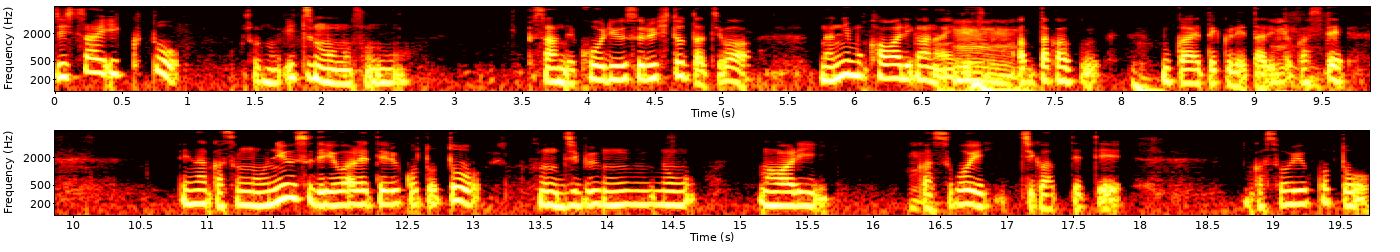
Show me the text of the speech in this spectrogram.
実際行くとそのいつものそのプサンで交流する人たちは何も変わりがないんです。よ、うん。あったかく迎えてくれたりとかして、でなんかそのニュースで言われてることとその自分の周りがすごい違ってて、なんかそういうことを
